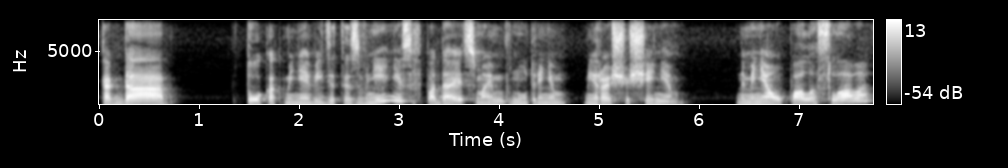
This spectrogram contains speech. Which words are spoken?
когда то, как меня видят извне, не совпадает с моим внутренним мироощущением. На меня упала слава,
